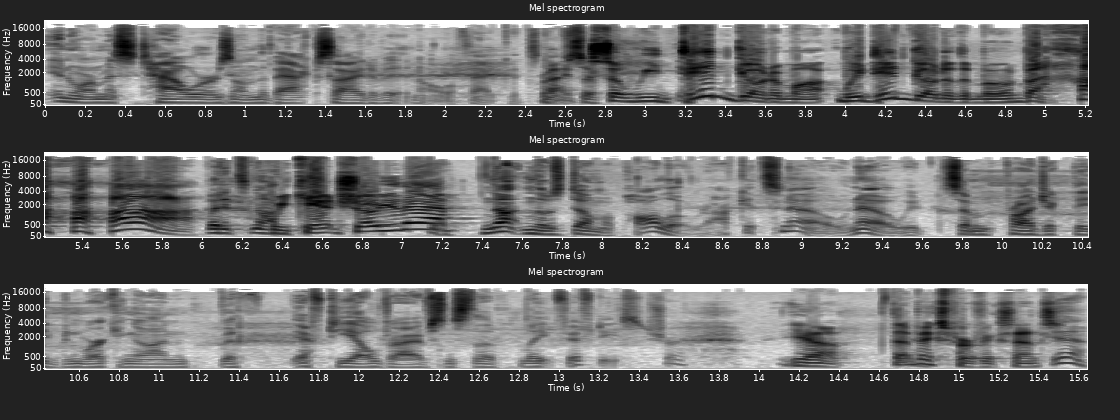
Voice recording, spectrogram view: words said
enormous towers on the backside of it and all of that good stuff. Right. So, we did go to Mar- we did go to the moon, but ha ha ha. But it's not- We can't show you that. not in those dumb Apollo rockets. No, no. It, some project they'd been working on with FTL drives since the late fifties. Sure. Yeah, that makes perfect sense. Yeah.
